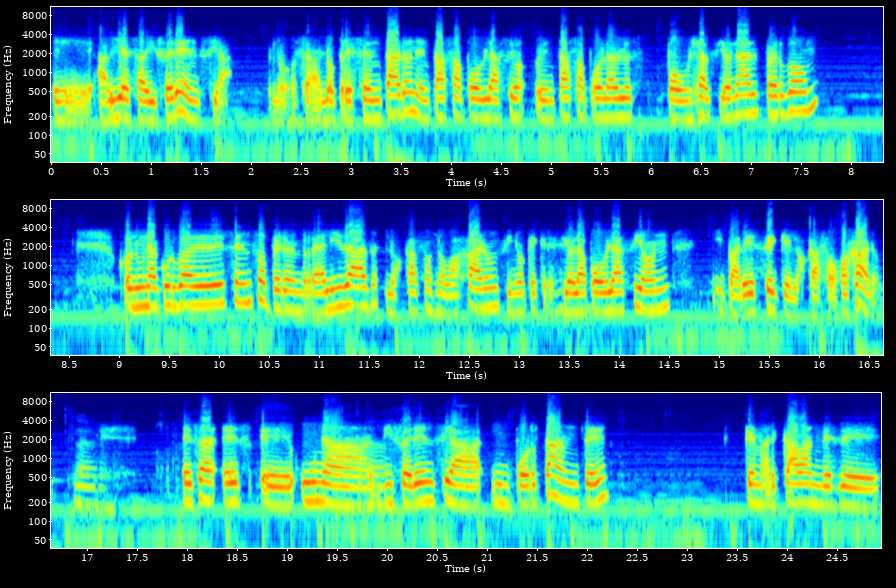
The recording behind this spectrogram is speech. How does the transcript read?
eh, había esa diferencia. Lo- o sea, lo presentaron en tasa población, en tasa pobla- poblacional, perdón, con una curva de descenso, pero en realidad los casos no bajaron, sino que creció la población y parece que los casos bajaron. Claro. Esa es eh, una Claro. diferencia importante que marcaban desde,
